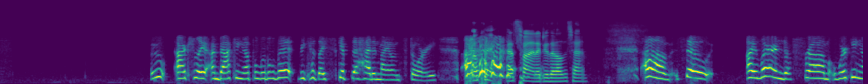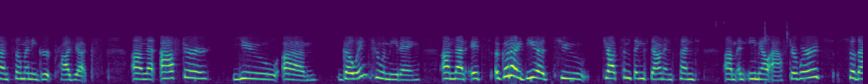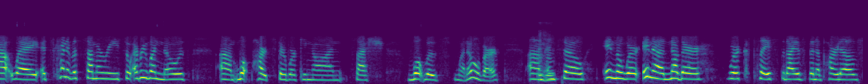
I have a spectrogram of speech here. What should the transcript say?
ooh, actually, I'm backing up a little bit because I skipped ahead in my own story. Okay, that's fine. I do that all the time. um, so I learned from working on so many group projects um, that after you um, go into a meeting, um, that it's a good idea to jot some things down and send um, an email afterwards. So that way, it's kind of a summary, so everyone knows um, what parts they're working on slash what was went over. Um, And so in the work in another workplace that I've been a part of,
